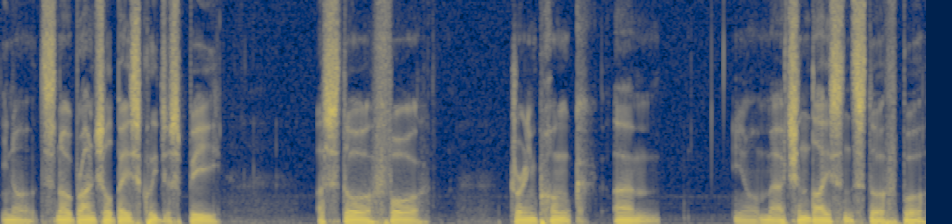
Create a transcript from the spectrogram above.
you know Snow Branch will basically just be a store for Dream Punk, um, you know, merchandise and stuff, but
